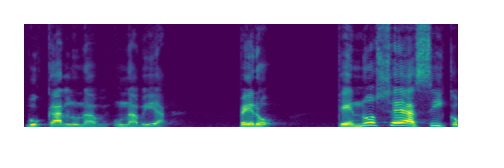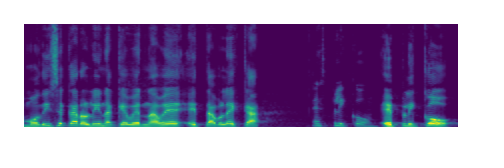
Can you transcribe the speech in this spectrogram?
buscarle una, una vía, pero que no sea así, como dice Carolina, que Bernabé establezca... Explicó. Explicó.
